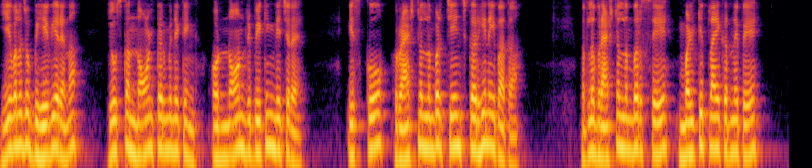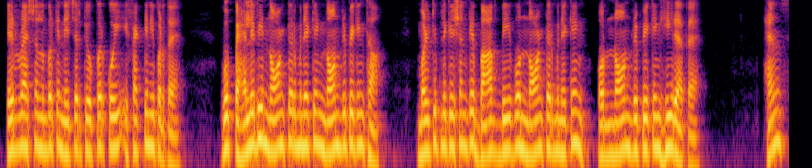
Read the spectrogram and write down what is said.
ये वाला जो बिहेवियर है ना, जो उसका नॉन टर्मिनेटिंग और नॉन रिपीटिंग नेचर है, इसको रैशनल नंबर चेंज कर ही नहीं पाता। मतलब रैशनल नंबर से मल्टीप्लाई करने पे इेशनल नंबर के नेचर के ऊपर कोई इफ़ेक्ट ही नहीं पड़ता है। वो पहले भी नॉन टर्मिनेटिंग नॉन रिपीटिंग था। मल्टीप्लीकेशन के बाद भी वो नॉन टर्मिनेटिंग और नॉन रिपीटिंग ही रहता है। Hence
